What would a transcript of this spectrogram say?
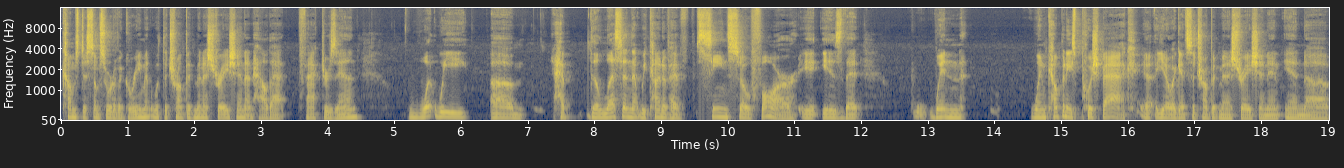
comes to some sort of agreement with the Trump administration and how that factors in. What we um, have the lesson that we kind of have seen so far is that when when companies push back, uh, you know, against the Trump administration in in uh,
